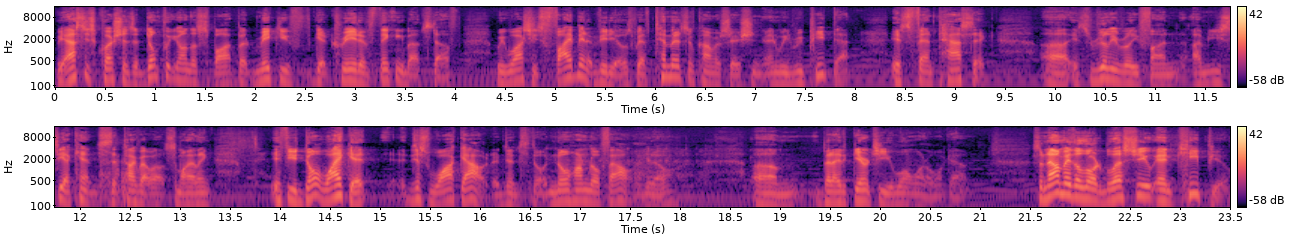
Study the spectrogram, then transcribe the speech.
We ask these questions that don't put you on the spot, but make you get creative thinking about stuff. We watch these five minute videos. We have 10 minutes of conversation, and we repeat that. It's fantastic. Uh, it's really, really fun. Um, you see, I can't talk about it without smiling. If you don't like it, just walk out. It's no, no harm, no foul, you know. Um, but I guarantee you won't want to walk out. So now may the Lord bless you and keep you.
